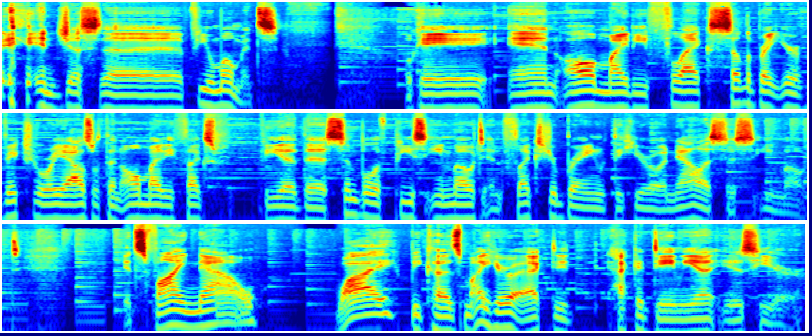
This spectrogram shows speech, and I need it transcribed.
in just a few moments. Okay, and Almighty Flex. Celebrate your victory royales with an Almighty Flex via the Symbol of Peace emote and flex your brain with the Hero Analysis emote. It's fine now. Why? Because My Hero Academia is here.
